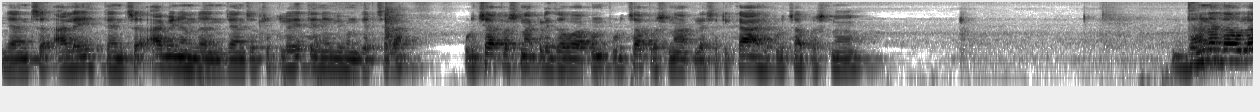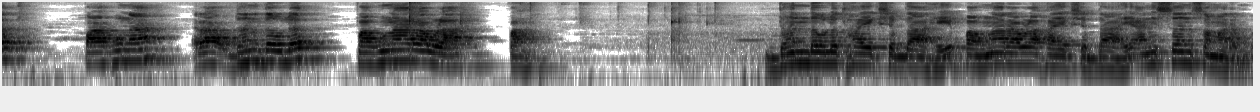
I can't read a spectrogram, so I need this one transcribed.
ज्यांचं आलंय त्यांचं अभिनंदन. ज्यांचं चुकलंय त्याने लिहून घेत चला. पुढच्या प्रश्नाकडे जाऊ आपण. पुढचा प्रश्न आपल्यासाठी काय आहे पुढचा प्रश्न? धन दौलत पाहुणा राव धन दौलत पाहुणा रावळा पहा. धन दौलत हा एक शब्द आहे पाहुणा रावळा हा एक शब्द आहे आणि सण समारंभ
